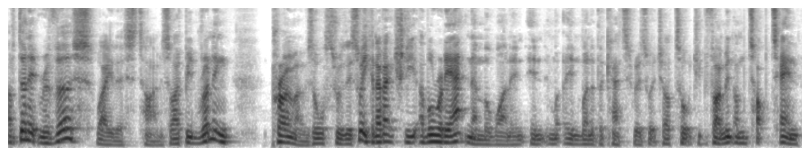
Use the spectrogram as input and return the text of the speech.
I've done it reverse way this time. So I've been running promos all through this week. And I've actually, I'm already at number one in, in, in one of the categories, which I'll talk to you before. I'm, I'm top 10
